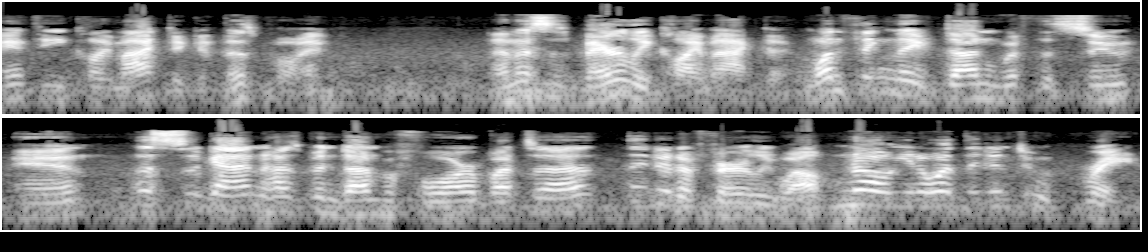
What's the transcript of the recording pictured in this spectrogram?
anticlimactic at this point. And this is barely climactic. One thing they've done with the suit, and this again has been done before, but uh, they did it fairly well. No, you know what? They didn't do it great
